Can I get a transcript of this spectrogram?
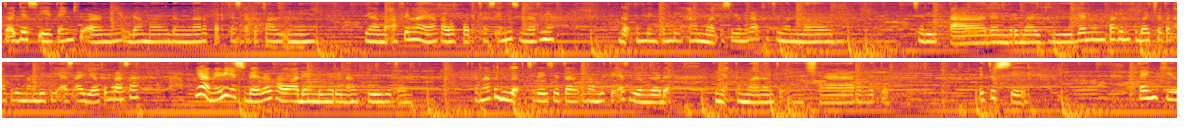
itu aja sih. Thank you Army udah mau dengar podcast aku kali ini. Ya maafin lah ya kalau podcast ini sebenarnya nggak penting-penting amat. Sebenarnya aku cuma mau cerita dan berbagi dan numpahin kebacotan aku tentang BTS aja. Aku merasa ya yeah, maybe it's better kalau ada yang dengerin aku gitu. Karena aku juga cerita-cerita tentang BTS juga nggak ada punya teman untuk share gitu. Itu sih thank you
